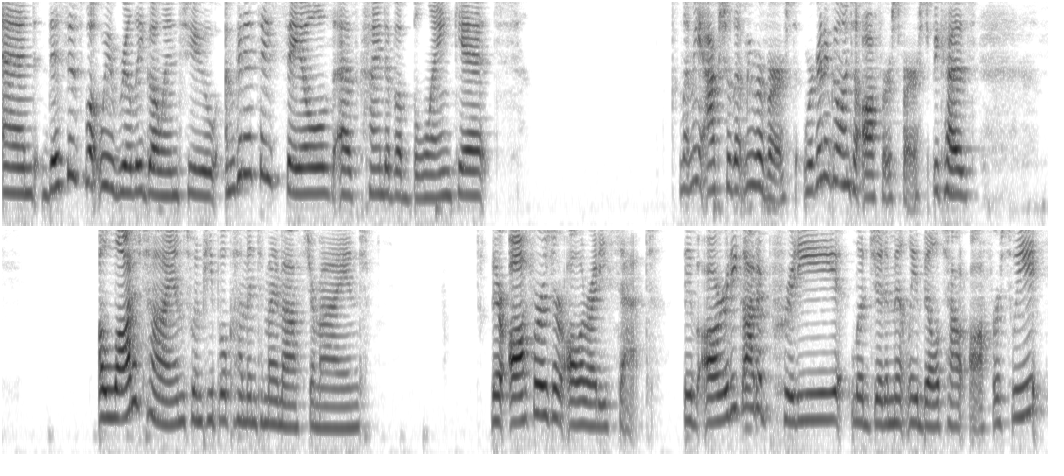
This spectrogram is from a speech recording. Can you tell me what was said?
And this is what we really go into. I'm going to say sales as kind of a blanket. Let me actually let me reverse. We're going to go into offers first because a lot of times when people come into my mastermind, their offers are already set. They've already got a pretty legitimately built out offer suite.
